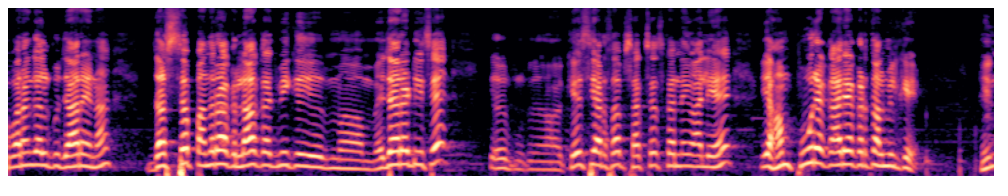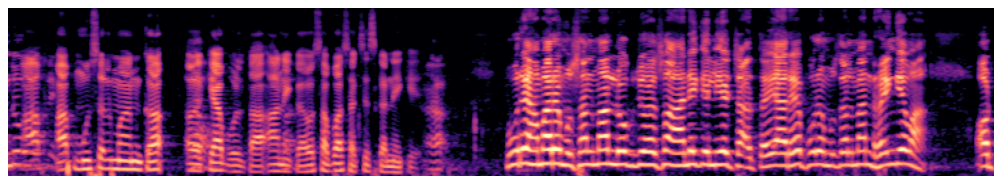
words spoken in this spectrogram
वरंगल को जा रहे हैं ना, दस से पंद्रह लाख आदमी की मेजॉरिटी से के साहब सक्सेस करने वाले हैं। ये हम पूरे कार्यकर्ता मिलके। हिंदू आप आप मुसलमान का आ, क्या बोलता आने का और सभा सक्सेस करने के। पूरे हमारे मुसलमान लोग जो है सो आने के लिए तैयार है पूरे मुसलमान रहेंगे वहाँ। और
